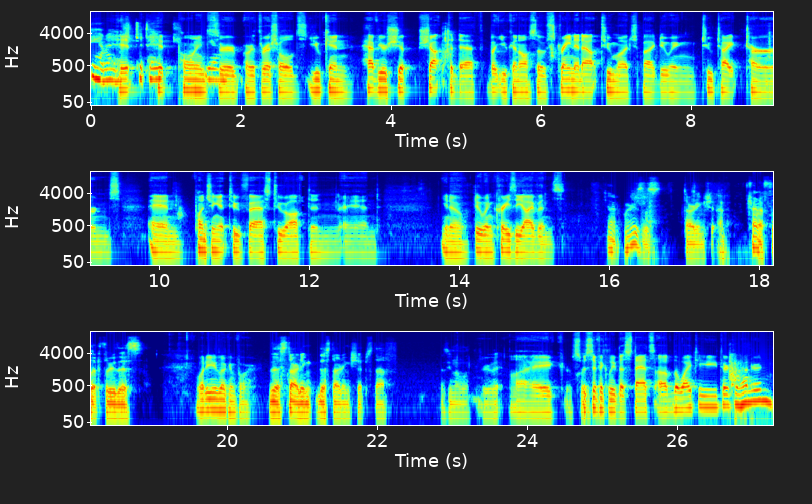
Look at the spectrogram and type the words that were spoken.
Damage hit to take. hit points Yeah. or, or thresholds. You can have your ship shot to death, but you can also strain it out too much by doing too tight turns and punching it too fast too often and you know doing crazy Ivans. God, where is this starting ship? I'm trying to flip through this What are you looking for? the starting the starting ship stuff. I was gonna look through it. Like specifically the stats of the YT thirteen hundred?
